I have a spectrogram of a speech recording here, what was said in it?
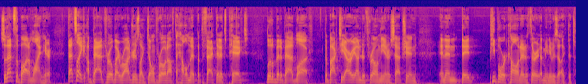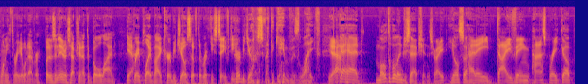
So that's the bottom line here. That's like a bad throw by Rodgers, like don't throw it off the helmet. But the fact that it's picked, a little bit of bad luck. The Bakhtiari underthrow and the interception, and then they people were calling it a third. I mean, it was at like the 23 or whatever, but it was an interception at the goal line. Yeah. great play by Kerby Joseph, the rookie safety. Kerby Joseph had the game of his life. Yeah. The guy had multiple interceptions, right? He also had a diving pass breakup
